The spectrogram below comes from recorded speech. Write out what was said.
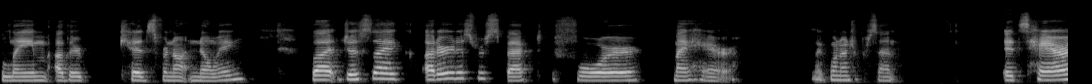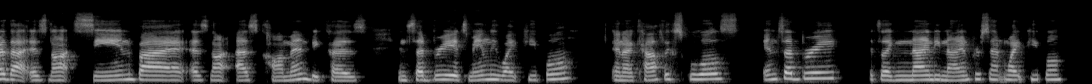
blame other kids for not knowing. But just like utter disrespect for my hair, like 100%. It's hair that is not seen by as not as common because in Sudbury it's mainly white people. In a Catholic schools in Sudbury, it's like 99% white people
